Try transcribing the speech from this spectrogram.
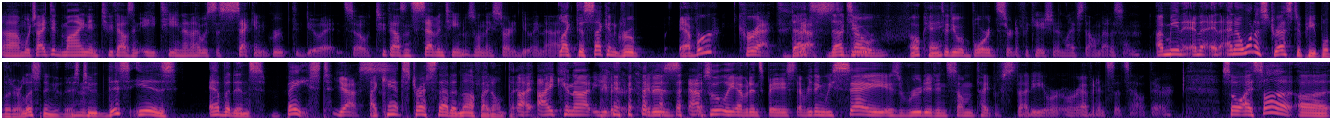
Um, which I did mine in 2018, and I was the second group to do it. So 2017 was when they started doing that. like the second group ever. correct. That's yes, that's to how. do, Okay. to do a board certification in lifestyle medicine. I mean, and, and, and I want to stress to people that are listening to this too, this is evidence based. Yes. I can't stress that enough, I don't think. I, I cannot either. it is absolutely evidence based. Everything we say is rooted in some type of study or, or evidence that's out there. so I saw uh,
